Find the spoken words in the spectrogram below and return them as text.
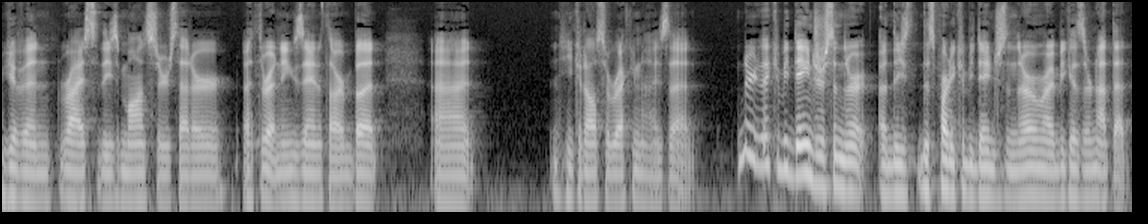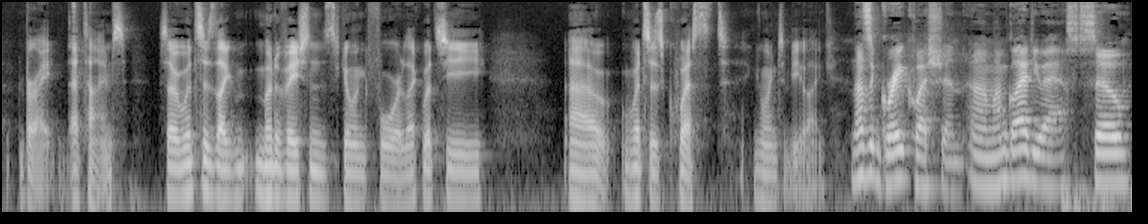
given rise to these monsters that are uh, threatening Xanathar, but uh, he could also recognize that they could be dangerous in their uh, these this party could be dangerous in their own right because they're not that bright at times. So what's his like motivations going forward? Like what's he uh what's his quest going to be like? That's a great question. Um, I'm glad you asked. So,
